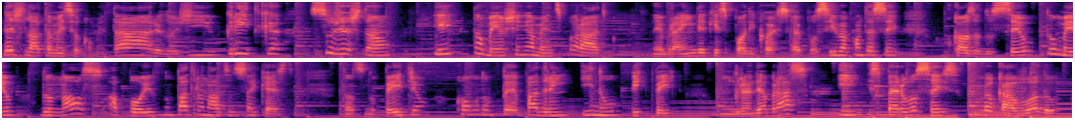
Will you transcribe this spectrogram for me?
Deixe lá também seu comentário, elogio, crítica, sugestão e também o xingamento esporádico. Lembra ainda que esse podcast só é possível acontecer por causa do seu, do meu, do nosso apoio no patronato do SciCast, tanto no Patreon como no Padrim e no PicPay. Um grande abraço e espero vocês no meu carro voador.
